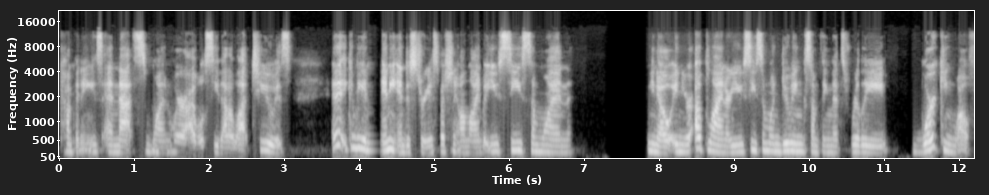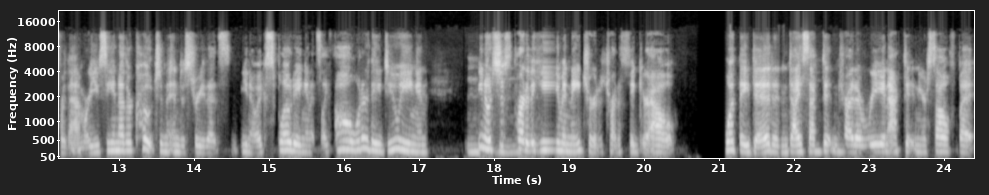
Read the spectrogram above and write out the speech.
companies, and that's one mm-hmm. where I will see that a lot too. Is and it can be in any industry, especially online, but you see someone, you know, in your upline, or you see someone doing something that's really working well for them, or you see another coach in the industry that's, you know, exploding, and it's like, oh, what are they doing? And you know, it's just part of the mm-hmm. human nature to try to figure out what they did and dissect it and mm-hmm. try to reenact it in yourself but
